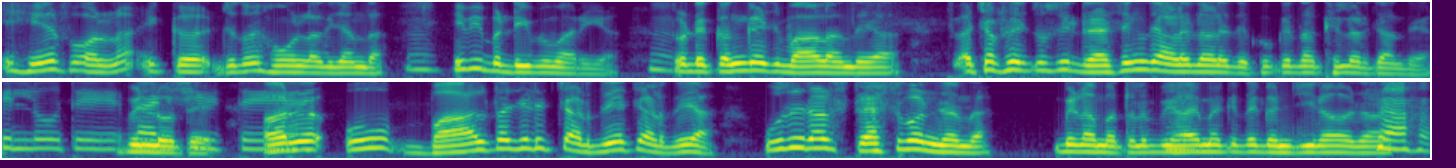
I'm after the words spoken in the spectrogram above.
ਇਹ ਹੇਅਰ ਫਾਲ ਨਾ ਇੱਕ ਜਦੋਂ ਇਹ ਹੋਣ ਲੱਗ ਜਾਂਦਾ ਇਹ ਵੀ ਵੱਡੀ ਬਿਮਾਰੀ ਆ। ਤੁਹਾਡੇ ਕੰਘੇ 'ਚ ਵਾਲ ਆਉਂਦੇ ਆ ਅੱਛਾ ਫਿਰ ਤੁਸੀਂ ਡਰੈਸਿੰਗ ਦੇ ਆਲੇ ਦੁਆਲੇ ਦੇਖੋ ਕਿਦਾਂ ਖਿਲਰ ਜਾਂਦੇ ਆ। ਪਿੱਲੋ ਤੇ ਪਿੱਲੋ ਤੇ। ਔਰ ਉਹ ਵਾਲ ਤਾਂ ਜਿਹੜੇ ਝੜਦੇ ਆ ਝੜਦੇ ਆ ਉਹਦੇ ਨਾਲ ਸਟ੍ਰੈਸ ਬਣ ਜਾਂਦਾ। ਬਿਨਾ ਮਤਲਬ ਵੀ ਹਾਏ ਮੈਂ ਕਿਤੇ ਗੰਜੀ ਨਾ ਹੋ ਜਾ ਹਾਂ ਹਾਂ।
